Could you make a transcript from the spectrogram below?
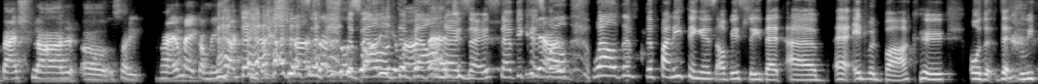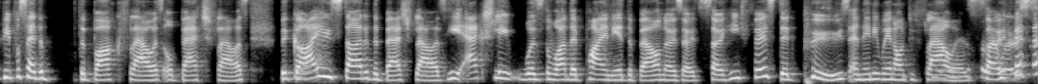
bach flower. Uh, sorry, why am I coming back to bach flowers? I'm so the sorry bell, the bell that. nozos. No, because Yeah. well, well, the, the funny thing is obviously that uh, uh, Edward Bach, who or the, the people say the the Bach flowers or batch flowers. The guy who started the batch flowers, he actually was the one that pioneered the bowel nosodes. So he first did poos and then he went on to flowers. Flowers. So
